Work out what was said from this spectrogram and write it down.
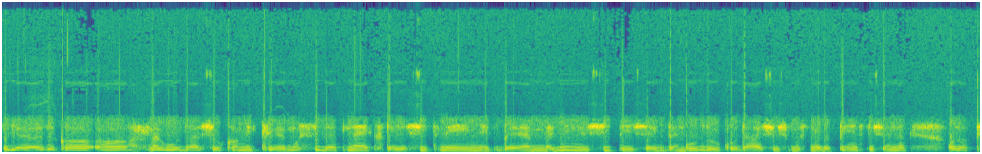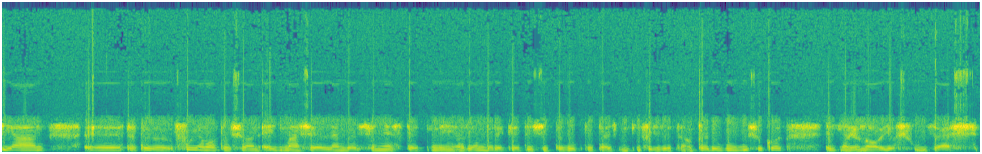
ugye ezek a, a megoldások, amik most születnek teljesítményekben, meg minősítésekben, gondolkodás, és most majd a pénzt is ennek alapján, tehát folyamatosan egymás ellen versenyeztetni az embereket, és itt az oktatásban kifejezetten a pedagógusokat, ez nagyon aljas húzás.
